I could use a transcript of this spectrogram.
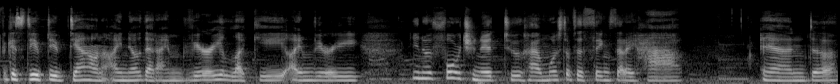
because deep deep down i know that i'm very lucky i'm very you know fortunate to have most of the things that i have and uh,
